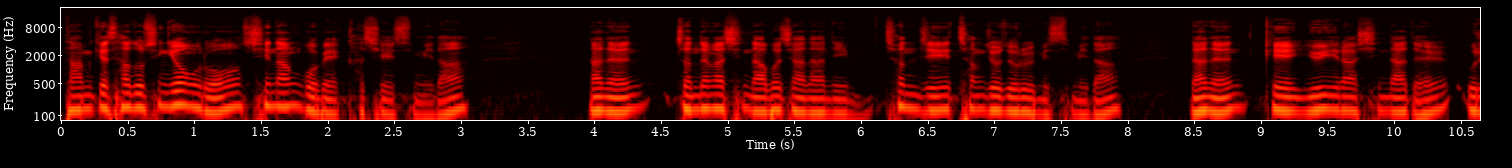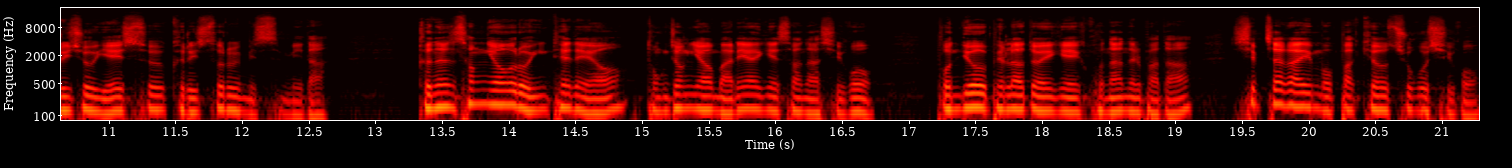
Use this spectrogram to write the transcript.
다 함께 사도신경으로 신앙 고백하시겠습니다. 나는 전능하신 아버지 하나님 천지 창조주를 믿습니다. 나는 그의 유일하신 아들 우리 주 예수 그리스도를 믿습니다. 그는 성령으로 잉태되어 동정녀 마리아에게서 나시고 본디오 빌라도에게 고난을 받아 십자가에 못 박혀 죽으시고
